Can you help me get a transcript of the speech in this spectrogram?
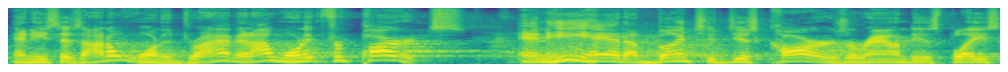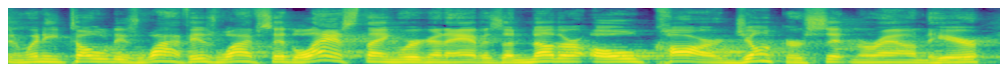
And he says, I don't want to drive it, I want it for parts. And he had a bunch of just cars around his place. And when he told his wife, his wife said, The last thing we're going to have is another old car junker sitting around here.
